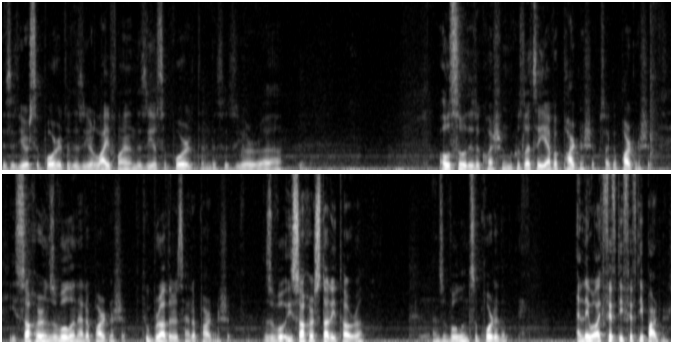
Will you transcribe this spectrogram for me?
this is your support. This is your lifeline, and this is your support, and this is your. Uh, also, there's a question because let's say you have a partnership. It's like a partnership. Yisachar and Zavulun had a partnership. Two brothers had a partnership. Yisachar studied Torah, and Zavulun supported them. And they were like 50 50 partners.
